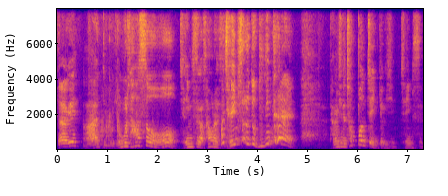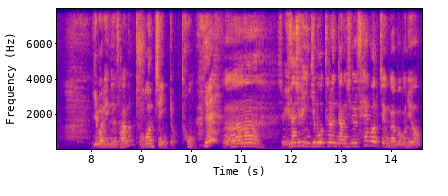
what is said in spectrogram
자 여기 아 또 뭐 이런 걸 사왔어. 제임스가 사오라 했어. 아 제임스는 또 누군데? 당신의 첫 번째 인격이지 제임스. 이번에 있는 사람은 두 번째 인격 톰. 예? 아 지금 이 사실을 인지 못하는 당신은 세 번째인가 보군요.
